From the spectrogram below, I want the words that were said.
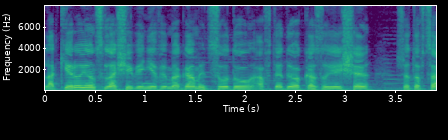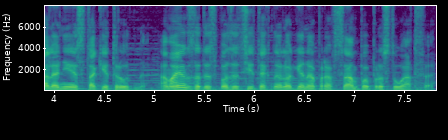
Lakierując dla siebie nie wymagamy cudu, a wtedy okazuje się, że to wcale nie jest takie trudne. A mając do dyspozycji technologię napraw sam po prostu łatwe.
